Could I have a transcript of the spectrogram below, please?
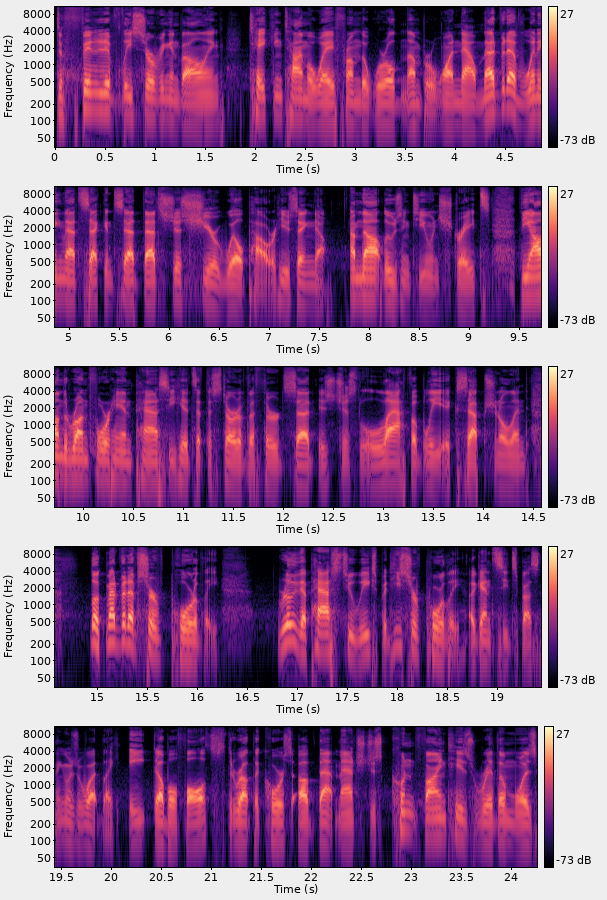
definitively serving and volleying, taking time away from the world number one. Now, Medvedev winning that second set, that's just sheer willpower. He was saying, no, I'm not losing to you in straights. The on the run forehand pass he hits at the start of the third set is just laughably exceptional. And look, Medvedev served poorly. Really, the past two weeks, but he served poorly against Tsitsipas. I think it was what, like eight double faults throughout the course of that match. Just couldn't find his rhythm. Was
